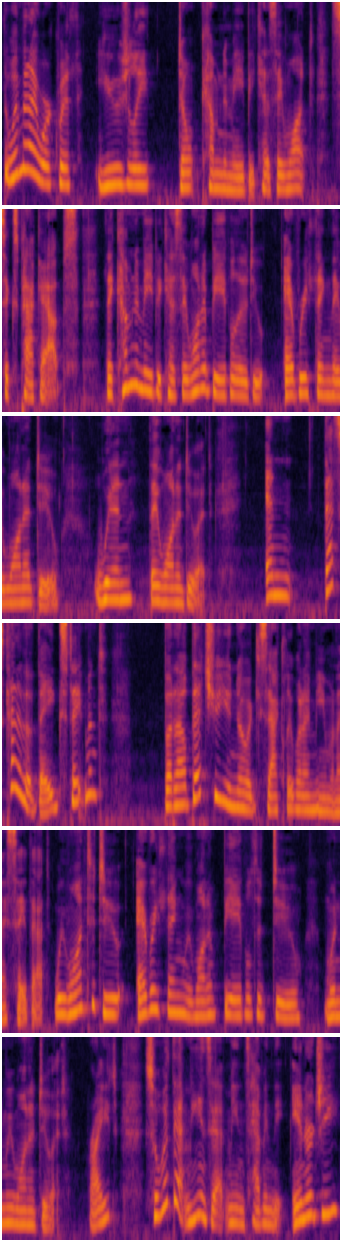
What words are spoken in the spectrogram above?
The women I work with usually don't come to me because they want six pack abs. They come to me because they want to be able to do everything they want to do when they want to do it. And that's kind of a vague statement, but I'll bet you you know exactly what I mean when I say that. We want to do everything we want to be able to do when we want to do it, right? So, what that means, that means having the energy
